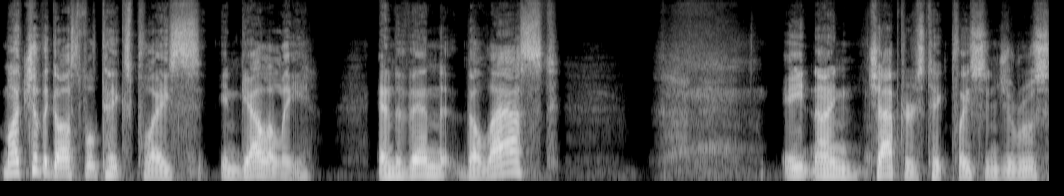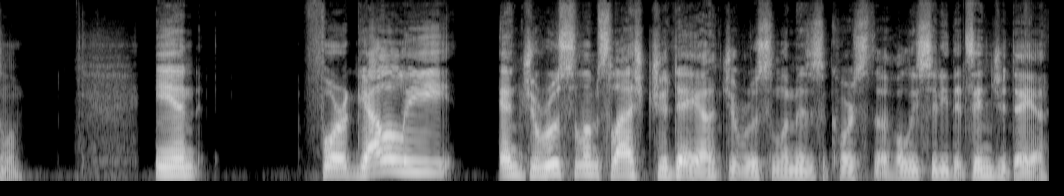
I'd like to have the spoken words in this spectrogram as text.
much of the gospel takes place in Galilee, and then the last eight, nine chapters take place in Jerusalem. And for Galilee and Jerusalem slash Judea, Jerusalem is, of course, the holy city that's in Judea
